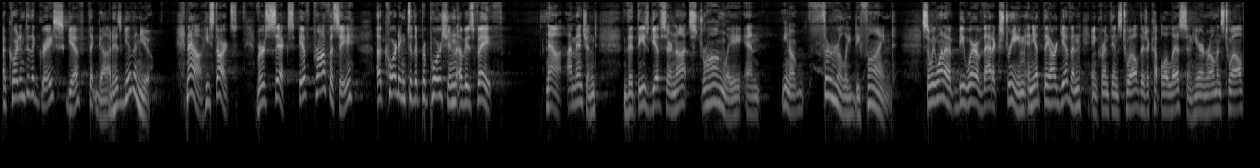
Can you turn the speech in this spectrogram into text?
according to the grace gift that God has given you. Now, he starts, verse 6, if prophecy, according to the proportion of his faith. Now, I mentioned that these gifts are not strongly and, you know, thoroughly defined. So we want to beware of that extreme, and yet they are given in Corinthians 12. There's a couple of lists, and here in Romans 12.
